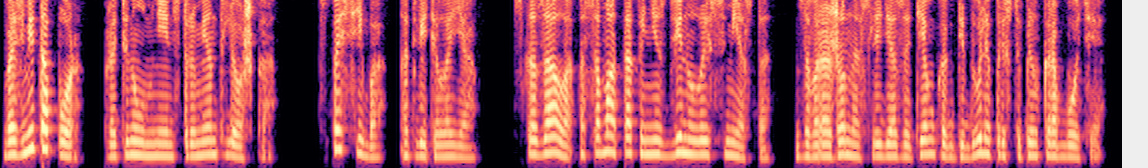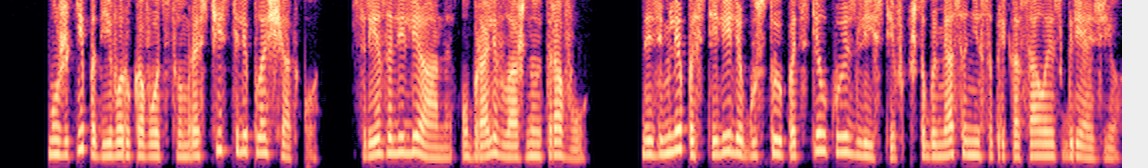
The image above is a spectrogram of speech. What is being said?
«Возьми топор», — протянул мне инструмент Лёшка. «Спасибо», — ответила я. Сказала, а сама так и не сдвинулась с места, завороженно следя за тем, как дедуля приступил к работе. Мужики под его руководством расчистили площадку, срезали лианы, убрали влажную траву. На земле постелили густую подстилку из листьев, чтобы мясо не соприкасалось с грязью.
